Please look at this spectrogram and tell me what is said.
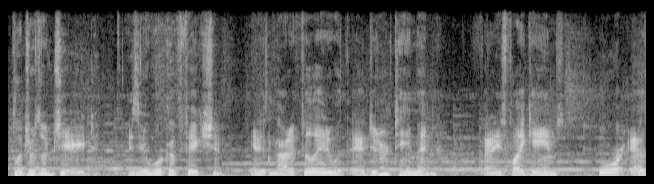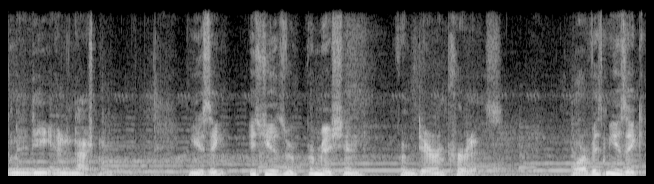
Splinters of Jade is a work of fiction. and is not affiliated with Edge Entertainment, Fantasy Flight Games, or Asmodee International. Music is used with permission from Darren Curtis. More of his music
